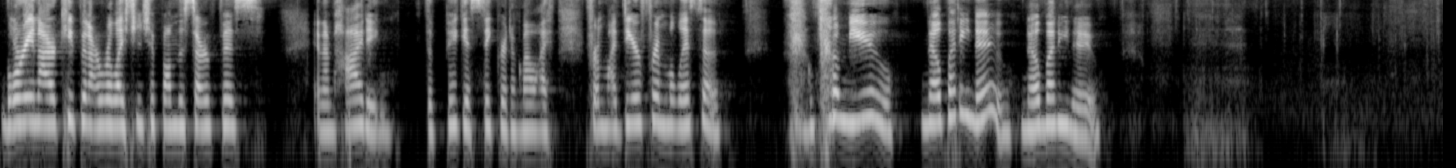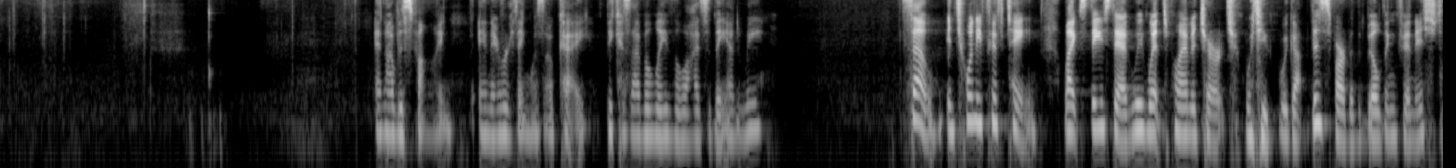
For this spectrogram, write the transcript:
Lori and I are keeping our relationship on the surface. And I'm hiding the biggest secret of my life from my dear friend Melissa, from you. Nobody knew. Nobody knew. And I was fine, and everything was okay because I believed the lies of the enemy. So in 2015, like Steve said, we went to plant a church. We, we got this part of the building finished.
